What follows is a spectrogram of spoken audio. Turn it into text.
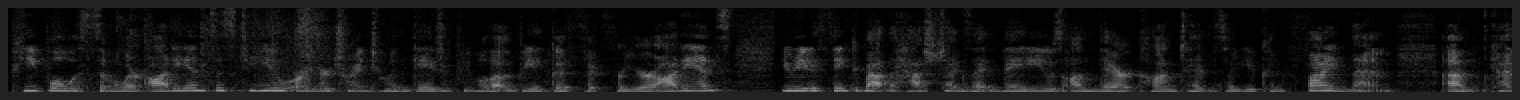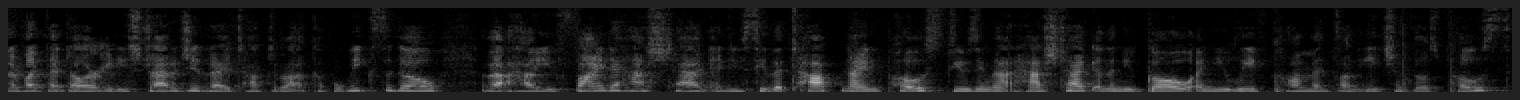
people with similar audiences to you or you're trying to engage with people that would be a good fit for your audience, you need to think about the hashtags that they use on their content so you can find them. Um, kind of like that $1.80 strategy that I talked about a couple weeks ago about how you find a hashtag and you see the top nine posts using that hashtag and then you go and you leave comments on each of those posts.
